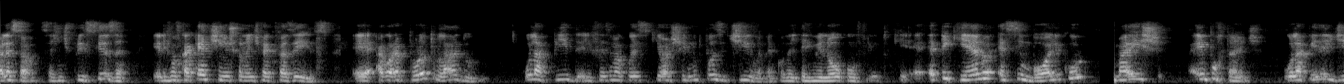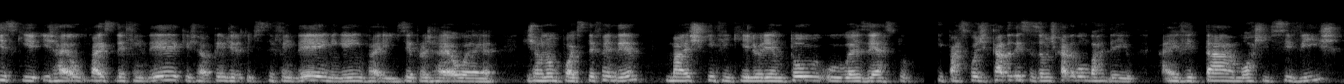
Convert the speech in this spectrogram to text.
Olha só, se a gente precisa, eles vão ficar quietinhos quando a gente tiver que fazer isso. É, agora, por outro lado, o Lapid ele fez uma coisa que eu achei muito positiva, né, quando ele terminou o conflito, que é, é pequeno, é simbólico, mas é importante. O Lapid ele disse que Israel vai se defender, que Israel tem o direito de se defender, ninguém vai dizer para Israel é, que Israel não pode se defender, mas que, enfim, que ele orientou o exército e participou de cada decisão, de cada bombardeio, a evitar a morte de civis.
